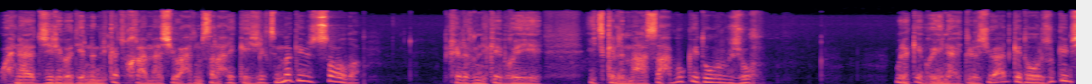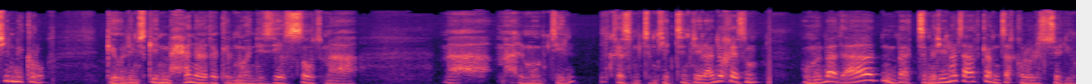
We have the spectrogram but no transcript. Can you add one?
وحنا التجربة ديالنا ملي كتوقع مع شي واحد مسرحي كيجي لتما كيوجد صعوبه بخلاف ملي كيبغي يتكلم مع صاحبه كيدور وجهه. ولا كيبغي ينعت له شي واحد كيدور وجهه كيمشي الميكرو كيولي مسكين محن هذاك المهندس ديال الصوت مع مع مع الممثل. القسم التمثيل التمثيل عنده قسم. ومن بعد عاد من بعد التمرينات عاد كنتقلوا للاستوديو.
